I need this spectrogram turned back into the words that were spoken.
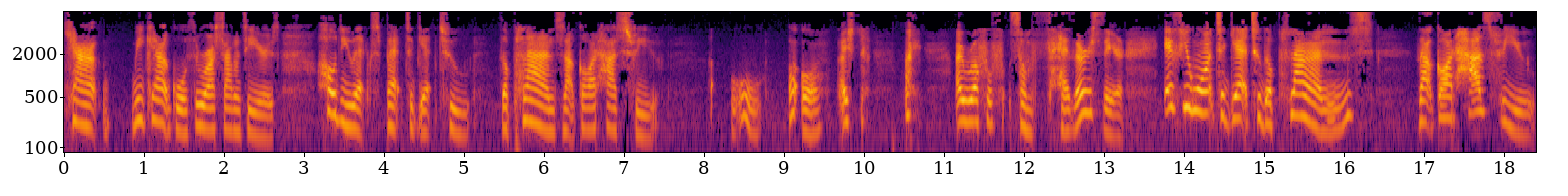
can't we can't go through our 70 years, how do you expect to get to the plans that God has for you? Oh, uh oh, I, I, I ruffle some feathers there. If you want to get to the plans that God has for you,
